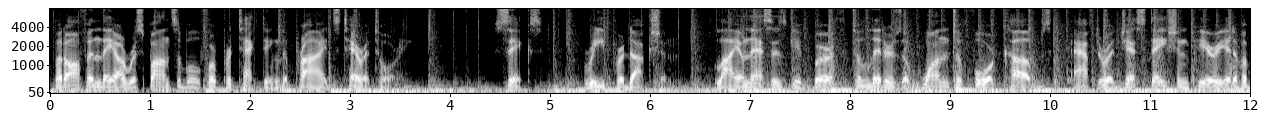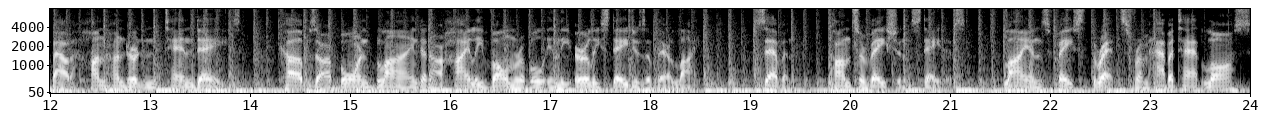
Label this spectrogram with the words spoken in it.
but often they are responsible for protecting the pride's territory. 6. Reproduction. Lionesses give birth to litters of one to four cubs after a gestation period of about 110 days. Cubs are born blind and are highly vulnerable in the early stages of their life. 7. Conservation status. Lions face threats from habitat loss,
